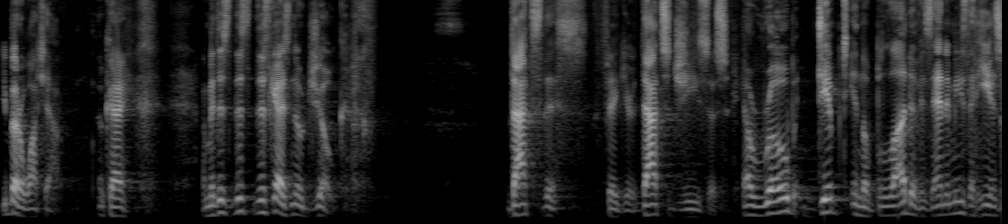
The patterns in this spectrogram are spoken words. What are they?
you better watch out, okay? I mean, this, this, this guy's no joke. That's this figure. That's Jesus. A robe dipped in the blood of his enemies that he has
